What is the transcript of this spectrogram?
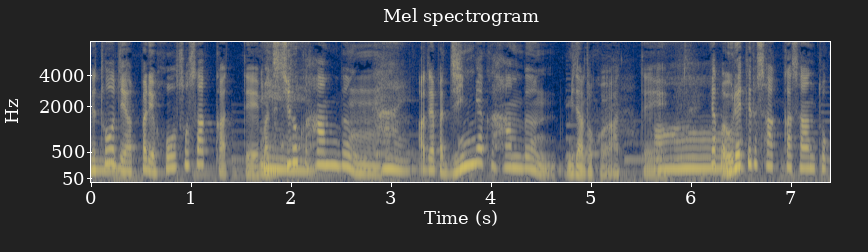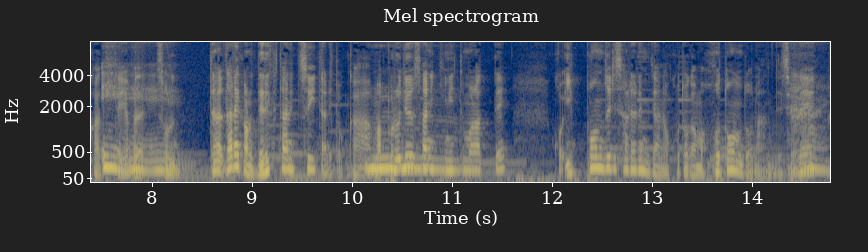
で当時やっぱり放送作家って、まあ、実力半分、えーはい、あとやっぱ人脈半分みたいなところがあってやっぱ売れてる作家さんとかってやっぱりその、誰かのディレクターについたりとか、まあ、プロデューサーに気に入ってもらってこう一本釣りされるみたいなことがまあほとんどなんですよね、はい、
